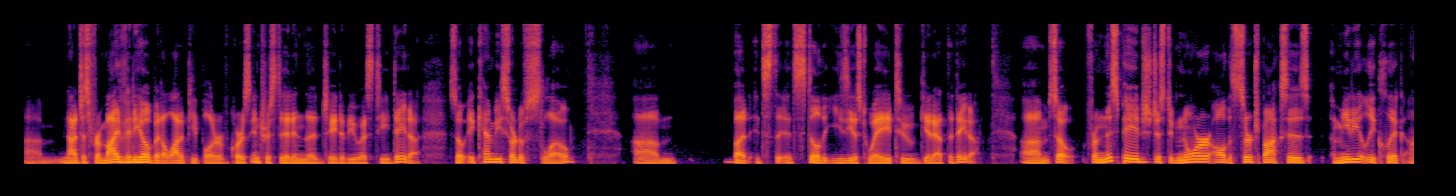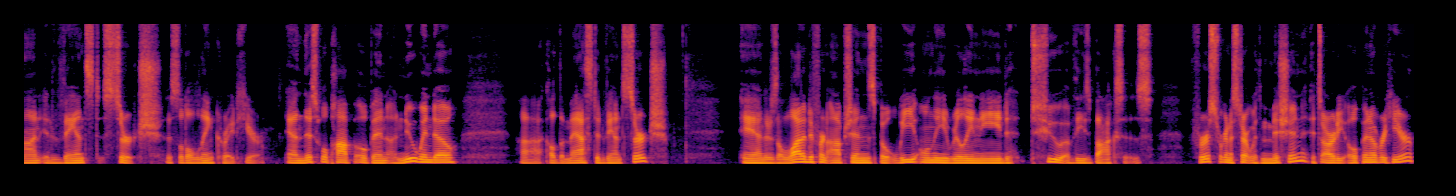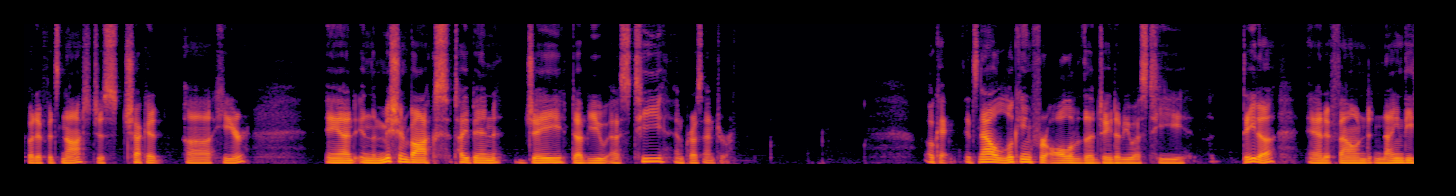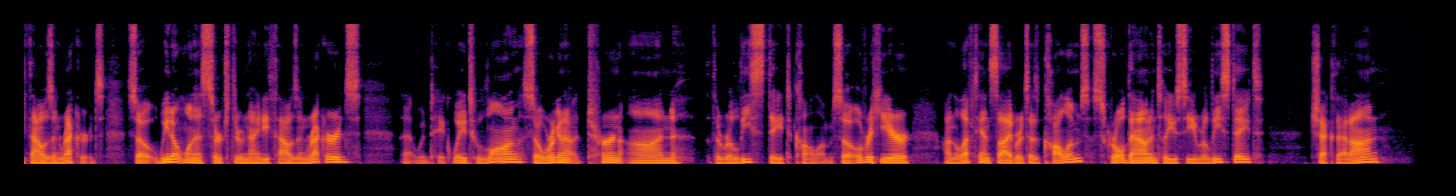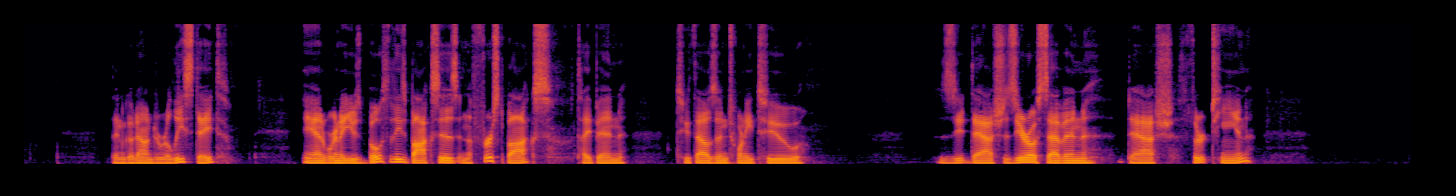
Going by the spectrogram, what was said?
um, not just for my video, but a lot of people are, of course, interested in the JWST data. So it can be sort of slow, um, but it's, the, it's still the easiest way to get at the data. Um, so from this page, just ignore all the search boxes, immediately click on Advanced Search, this little link right here and this will pop open a new window uh, called the MAST Advanced Search. And there's a lot of different options, but we only really need two of these boxes. First, we're going to start with mission. It's already open over here, but if it's not, just check it uh, here. And in the mission box, type in JWST and press enter. Okay, it's now looking for all of the JWST data and it found 90,000 records. So we don't want to search through 90,000 records. That would take way too long. So we're going to turn on the release date column. So over here on the left-hand side where it says columns, scroll down until you see release date. Check that on. Then go down to release date. And we're going to use both of these boxes. In the first box, type in 2022 Z dash 07 dash 13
